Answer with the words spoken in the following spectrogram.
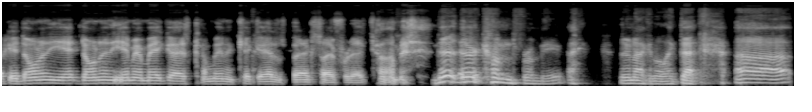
Okay, don't any don't any MMA guys come in and kick Adam's backside for that comment. they're they're coming from me. They're not going to like that. Uh,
